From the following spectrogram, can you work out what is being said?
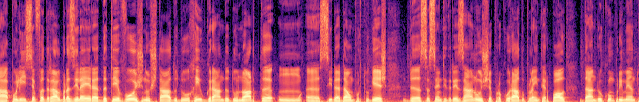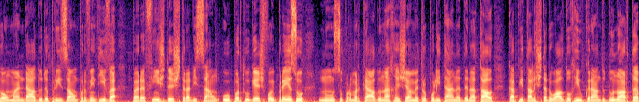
A Polícia Federal Brasileira deteve hoje no estado do Rio Grande do Norte um uh, cidadão português de 63 anos procurado pela Interpol, dando cumprimento a um mandado de prisão preventiva para fins de extradição. O português foi preso num supermercado na região metropolitana de Natal, capital estadual do Rio Grande do Norte.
